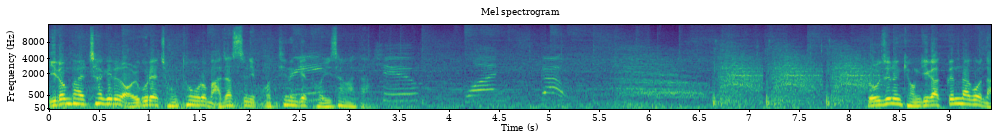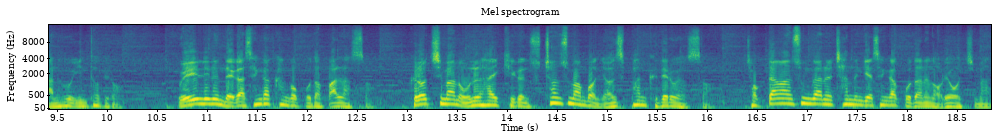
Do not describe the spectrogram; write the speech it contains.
이런 발차기를 얼굴에 정통으로 맞았으니 버티는 게 더 이상하다. 로즈는 경기가 끝나고 난 후 인터뷰로 웨일리는 내가 생각한 것보다 빨랐어. 그렇지만 오늘 하이킥은 수천 수만 번 연습한 그대로였어. 적당한 순간을 찾는 게 생각보다는 어려웠지만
